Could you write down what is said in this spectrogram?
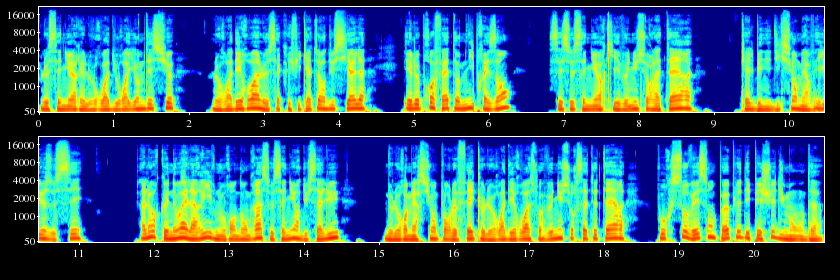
Le Seigneur est le roi du royaume des cieux, le roi des rois, le sacrificateur du ciel, et le prophète omniprésent. C'est ce Seigneur qui est venu sur la terre. Quelle bénédiction merveilleuse c'est. Alors que Noël arrive, nous rendons grâce au Seigneur du salut. Nous le remercions pour le fait que le roi des rois soit venu sur cette terre pour sauver son peuple des péchés du monde.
